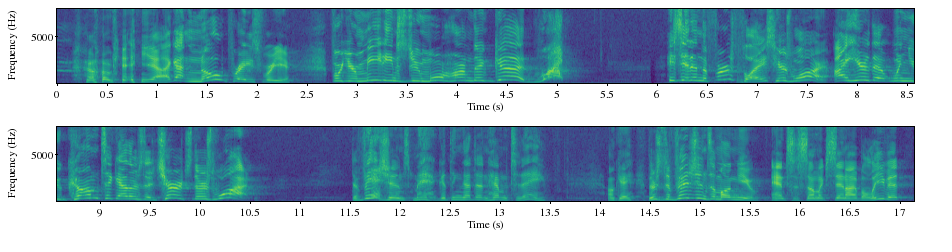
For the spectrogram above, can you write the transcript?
okay, yeah, I got no praise for you. For your meetings do more harm than good. What? He said, in the first place, here's why. I hear that when you come together as a church, there's what? Divisions. Man, good thing that doesn't happen today. Okay? There's divisions among you. And to some extent, I believe it.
